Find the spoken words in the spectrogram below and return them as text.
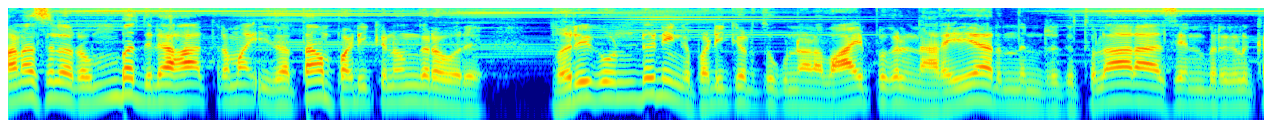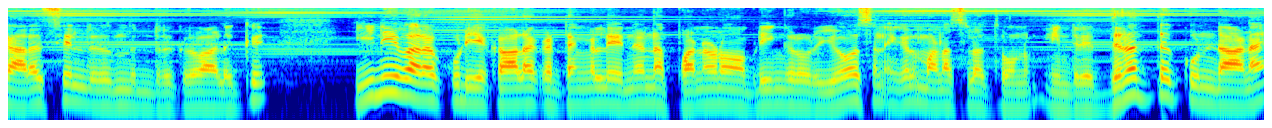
மனசில் ரொம்ப திடகாத்திரமாக இதைத்தான் படிக்கணுங்கிற ஒரு வரி கொண்டு நீங்கள் படிக்கிறதுக்குண்டான வாய்ப்புகள் நிறையா இருந்துட்டுருக்கு. துளாராசி என்பர்களுக்கு அரசியல் இருந்துட்டு இருக்கிறவாளுக்கு இனி வரக்கூடிய காலகட்டங்கள் என்னென்ன பண்ணணும் அப்படிங்கிற ஒரு யோசனைகள் மனசில் தோணும். இன்றைய தினத்துக்குண்டான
